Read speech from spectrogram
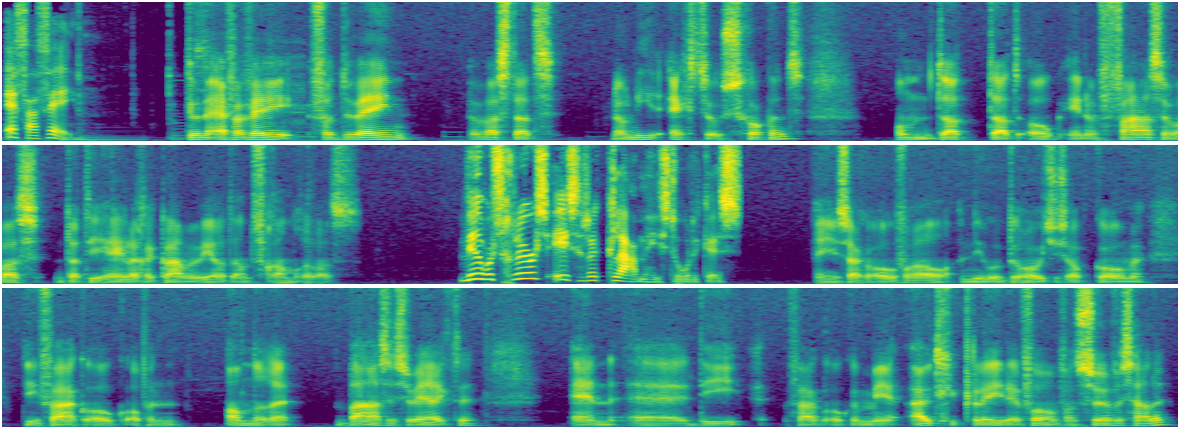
FAV. Toen de FAV verdween, was dat nog niet echt zo schokkend, omdat dat ook in een fase was dat die hele reclamewereld aan het veranderen was. Wilbert Schreurs is reclamehistoricus. En je zag overal nieuwe bureautjes opkomen, die vaak ook op een andere basis werkten. En eh, die vaak ook een meer uitgeklede vorm van service hadden.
